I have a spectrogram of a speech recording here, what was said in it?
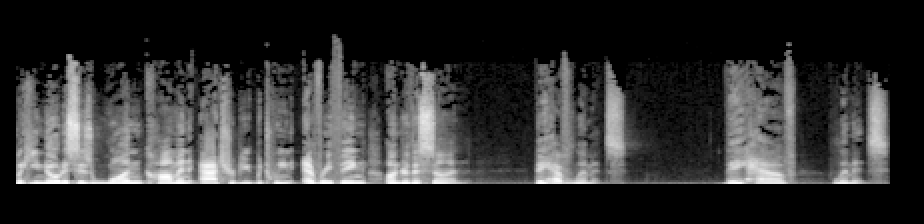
but he notices one common attribute between everything under the sun they have limits. They have limits.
